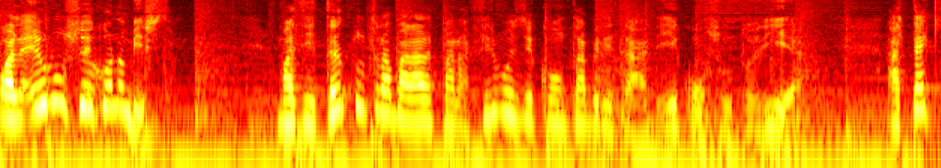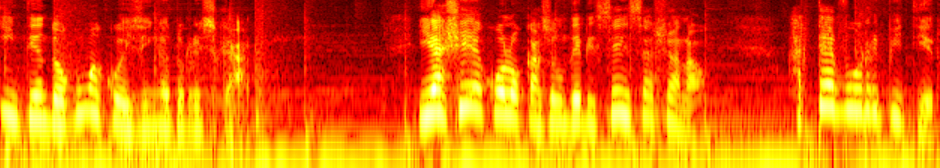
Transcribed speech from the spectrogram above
Olha, eu não sou economista, mas de tanto trabalhar para firmas de contabilidade e consultoria, até que entendo alguma coisinha do riscado. E achei a colocação dele sensacional. Até vou repetir,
